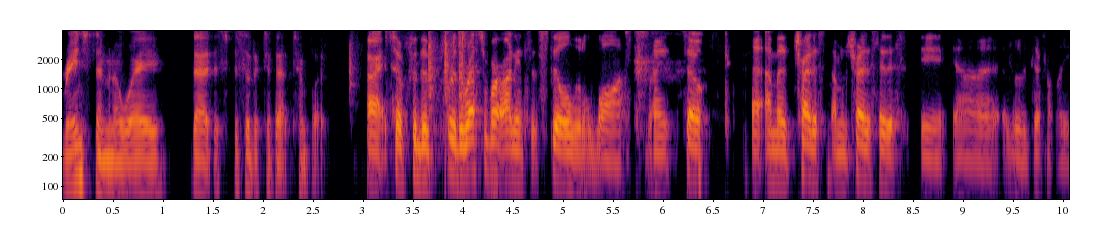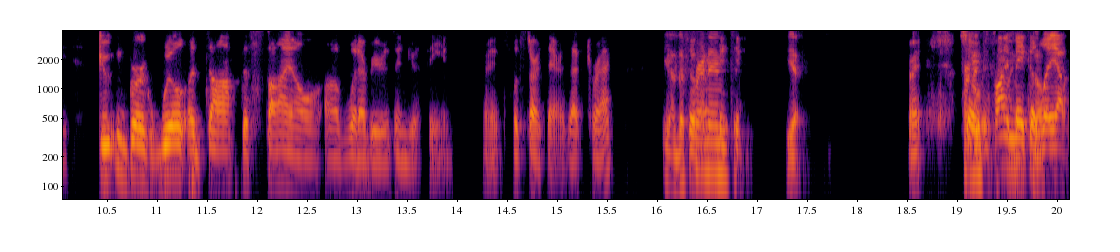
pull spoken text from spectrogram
arrange them in a way that is specific to that template. All right. So for the for the rest of our audience, it's still a little lost, right? So uh, I'm going to try to I'm going to try to say this uh, a little bit differently. Gutenberg will adopt the style of whatever is in your theme, right? So let's start there. Is that correct? Yeah, the So front end. if- yeah. Right. so if I make a layout,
